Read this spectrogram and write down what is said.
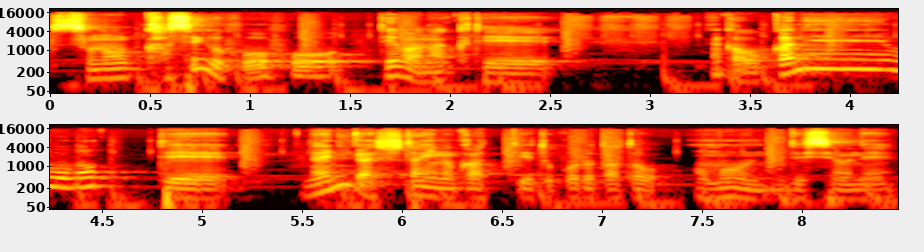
その稼ぐ方法ではなくてなんかお金を持って何がしたいのかっていうところだと思うんですよね。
